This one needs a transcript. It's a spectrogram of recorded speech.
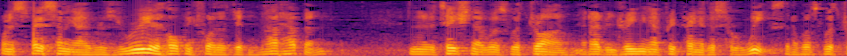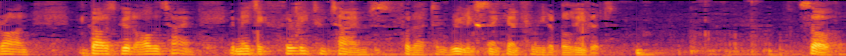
or in spite of something I was really hoping for that did not happen, an invitation that was withdrawn, and I'd been dreaming and preparing this for weeks, and it was withdrawn. God is good all the time. It may take 32 times for that to really sink in for me to believe it. So,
